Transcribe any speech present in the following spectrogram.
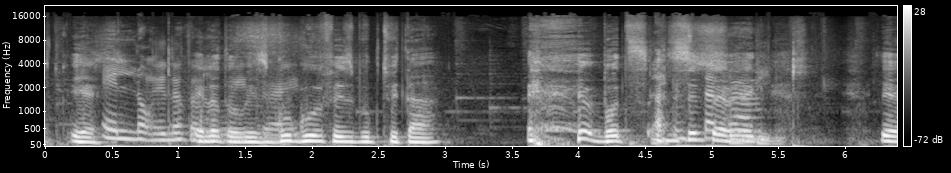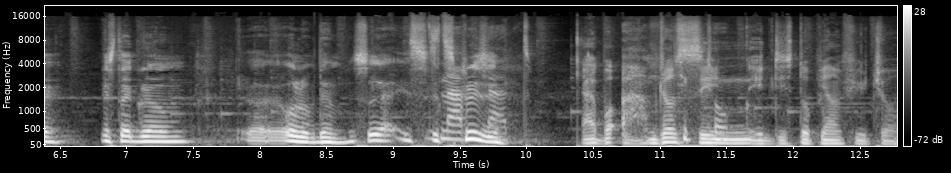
Of, Yeah, A lot. A lot a lot of ways. right? Google, Facebook, Twitter. but at the same time, Instagram. big. yeah instagram uh, all of them so yeah, it's it's crazy Snapchat. Uh, but I'm just TikTok. seeing a dystopian future.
